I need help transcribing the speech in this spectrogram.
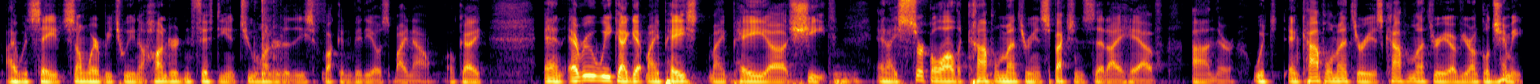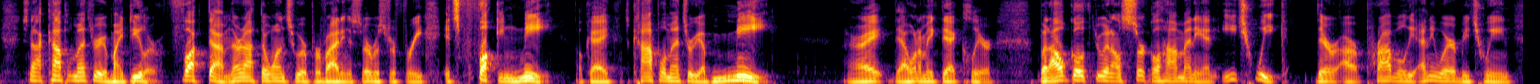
I would say somewhere between 150 and 200 of these fucking videos by now. Okay. And every week I get my pay my pay uh, sheet, and I circle all the complimentary inspections that I have on there. Which and complimentary is complimentary of your uncle Jimmy. It's not complimentary of my dealer. Fuck them. They're not the ones who are providing a service for free. It's fucking me. Okay. It's complimentary of me. All right. I want to make that clear. But I'll go through and I'll circle how many. And each week there are probably anywhere between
